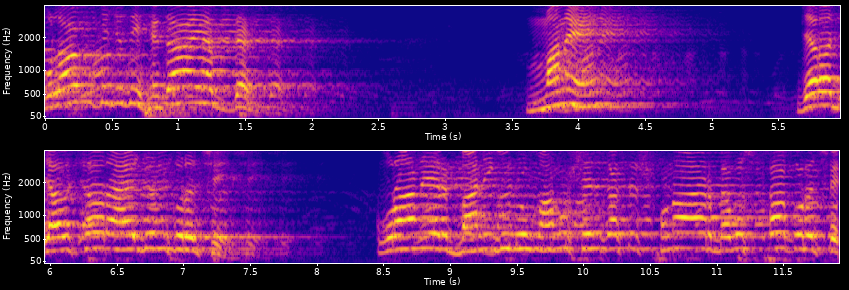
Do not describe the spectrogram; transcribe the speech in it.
গোলামকে যদি হেদায়াত দেন মানে যারা জালসার আয়োজন করেছে কোরআনের বাণীগুলো মানুষের কাছে শোনার ব্যবস্থা করেছে।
